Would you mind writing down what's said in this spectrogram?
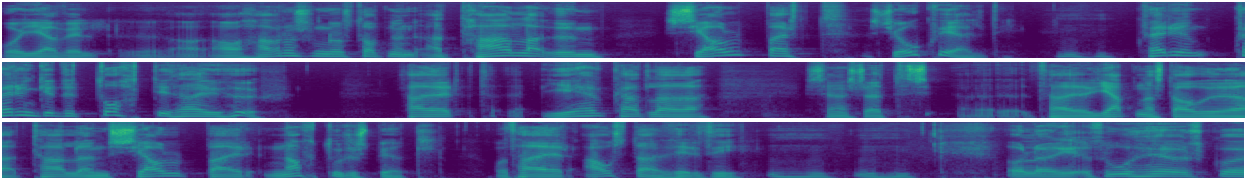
og jável á, á Hafransunarstofnun að tala um sjálfbært sjókvíældi. Hverjum, hverjum getur dotti það í hug? Það er, ég hef kallað það, sem sagt, það er jafnast á við að tala um sjálfbær náttúruspjöll og það er ástæði fyrir því. Ólar, þú hefur sko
